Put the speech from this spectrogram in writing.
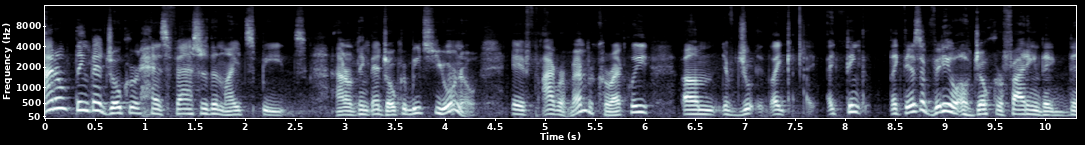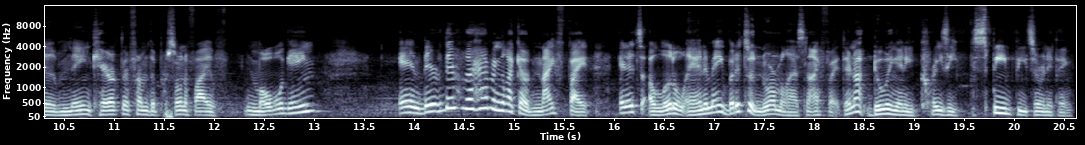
I don't think that Joker has faster than light speeds. I don't think that Joker beats Giorno. If I remember correctly, um, if like I, I think like there's a video of Joker fighting the the main character from the Persona 5 mobile game, and they're they're, they're having like a knife fight, and it's a little anime, but it's a normal ass knife fight. They're not doing any crazy speed feats or anything.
